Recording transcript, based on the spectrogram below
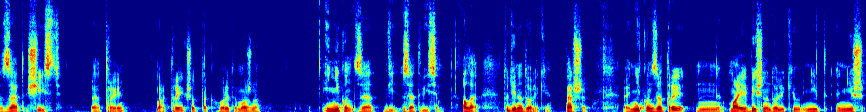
Z6 III, Mark III, якщо так говорити можна і Nikon Z- Z8. Але тоді недоліки. Перше, е, Nikon Z3 має більше недоліків, ніж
